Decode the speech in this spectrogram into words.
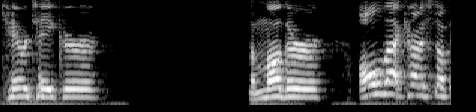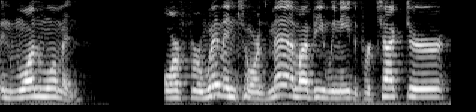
caretaker, the mother, all that kind of stuff in one woman. Or for women towards men, it might be we need the protector,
